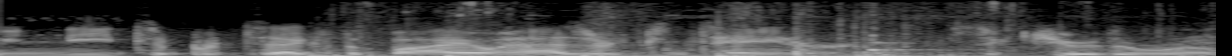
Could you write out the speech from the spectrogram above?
We need to protect the biohazard container. Secure the room.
